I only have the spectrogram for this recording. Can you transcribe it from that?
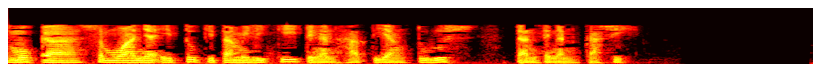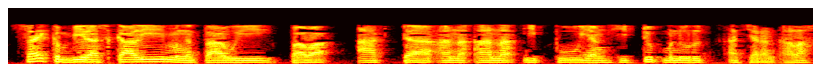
Semoga semuanya itu kita miliki dengan hati yang tulus dan dengan kasih. Saya gembira sekali mengetahui bahwa ada anak-anak ibu yang hidup menurut ajaran Allah,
